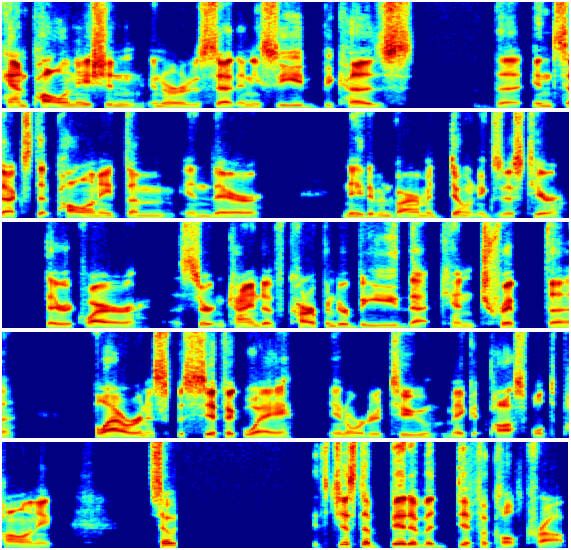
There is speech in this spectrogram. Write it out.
hand pollination in order to set any seed because the insects that pollinate them in their native environment don't exist here. They require a certain kind of carpenter bee that can trip the flower in a specific way in order to make it possible to pollinate. So it's just a bit of a difficult crop.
